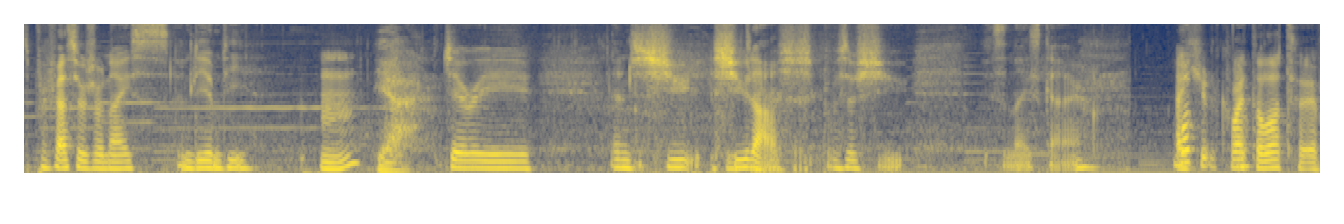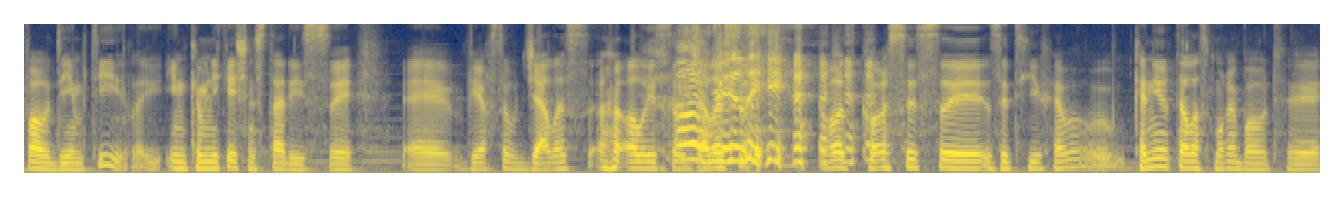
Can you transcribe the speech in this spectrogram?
The professors are nice in DMT. Mhm. Yeah. Jerry and Xu Xu Lao, Professor Xu, is a nice guy. I hear quite a lot about DMT. Like in communication studies, uh, uh, we are so jealous, always so Oh, jealous really? about courses uh, that you have. Can you tell us more about uh,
